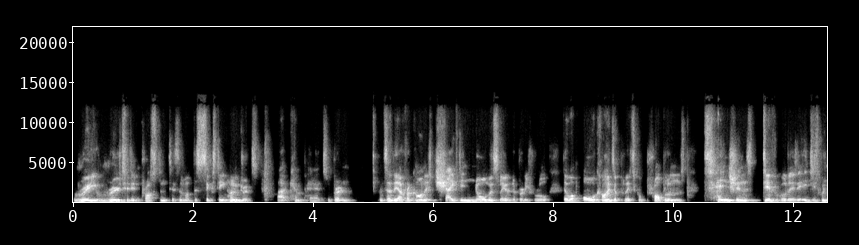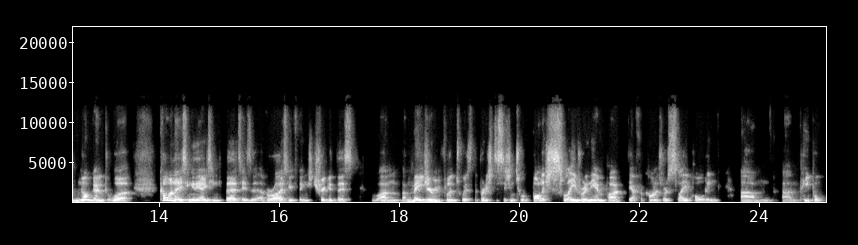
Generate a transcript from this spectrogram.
really rooted in Protestantism of the 1600s uh, compared to Britain. And so the Afrikaners chafed enormously under British rule. There were all kinds of political problems, tensions, difficulties. It just was not going to work. Culminating in the 1830s, a variety of things triggered this. Um, a major influence was the British decision to abolish slavery in the empire. The Afrikaners were a slaveholding um, um, people,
